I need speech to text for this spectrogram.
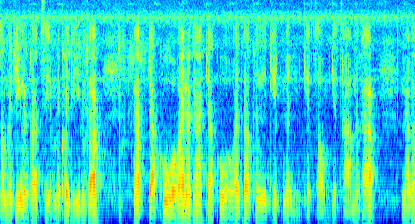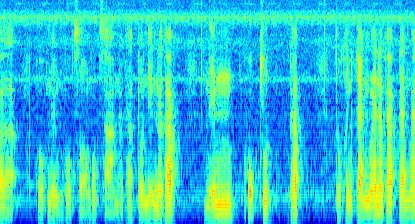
สมาชิกนะครับ เสียงไม่ค่อยดีนะครับ ครับจับคู่เอาไว้นะครับจับคู่เอาไว้ก็คือเจ็ดหนึ่งเจ็ดสองเจ็ดสามนะครับ แล้วก็หกหนึ่งหกสองหกสามนะครับ ตัวเน้นนะครับ เน้นหกชุดครับตัวกันกันไว้นะครับ กันไว้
